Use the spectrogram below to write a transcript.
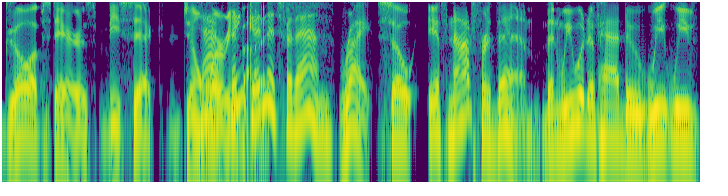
go upstairs be sick don't yeah. worry Thank about it goodness for them. Right. So if not for them, then we would have had to we we've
